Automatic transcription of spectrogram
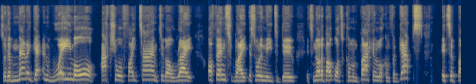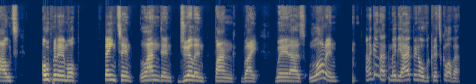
So the men are getting way more actual fight time to go, right, offense, right, this is what I need to do. It's not about what's coming back and looking for gaps. It's about opening him up, feinting, landing, drilling, bang, right. Whereas Lauren, and again, maybe I've been overcritical of her.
